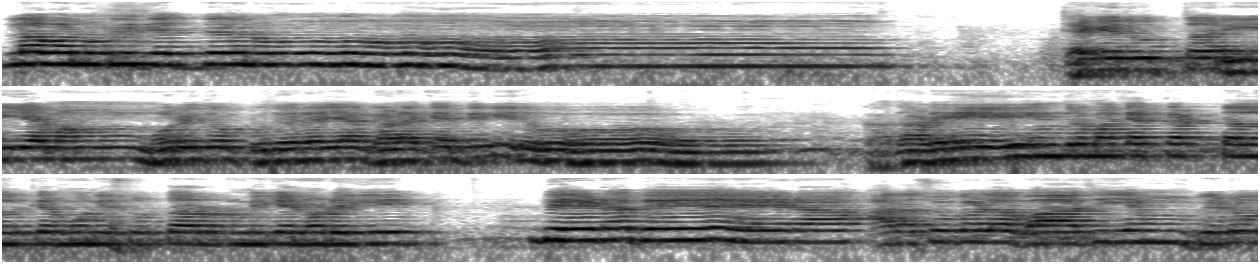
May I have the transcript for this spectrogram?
ಲವನುಡಿದೆದ್ದನು ತೆಗೆದುತ್ತರೀಯಮಂ ಮುರಿದು ಕುದುರೆಯ ಗಳಕೆ ಬಿಗಿದು ಕದಳೇಂದ್ರಮಕ್ಕೆ ಕಟ್ಟಲ್ಕೆ ಮುನಿಸುತ್ತರ್ಮಿಗೆ ನೊಡಗಿ ಬೇಡ ಬೇಡ ಅರಸುಗಳ ಬಾಜಿಯಂ ಬಿಡೋ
